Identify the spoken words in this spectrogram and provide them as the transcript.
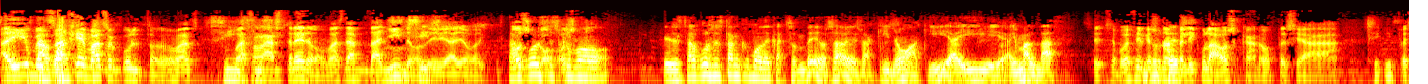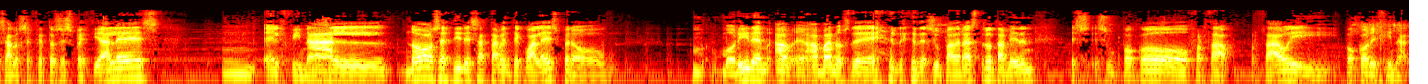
hay un Wars- mensaje más oculto, ¿no? Más, Sí, más sí, sí. rastrero, más da- dañino, Sí, sí. diría yo. Star Osco, Wars es osco. como. En Star Wars están como de cachondeo, ¿sabes? Aquí no, aquí hay, hay maldad. Se, puede decir que es una película Oscar, ¿no? Pese a, pese a los efectos especiales, mm, el final, no vamos a decir exactamente cuál es, pero morir en- a, a manos de, de- de su padrastro también es, es un poco forzado, forzado y poco original,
